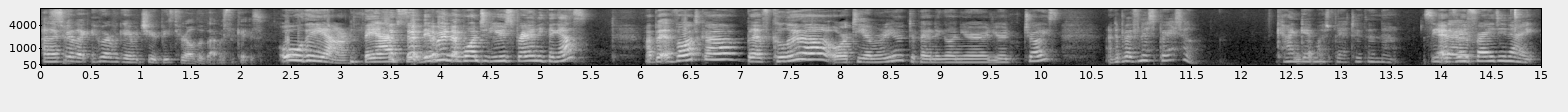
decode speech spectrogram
And I feel like whoever gave it to you would be thrilled that that was the case. Oh, they are. They absolutely. they wouldn't have wanted to use for anything else. A bit of vodka, a bit of Kahlua or Tia Maria, depending on your, your choice, and a bit of an espresso. Can't get much better than that. See, Every now- Friday night.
